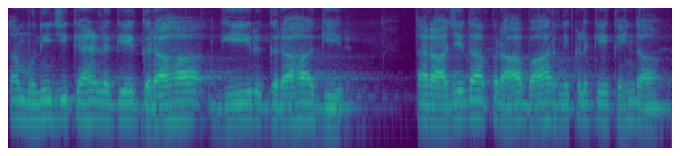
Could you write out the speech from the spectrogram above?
ਤਾਂ ਮੁਨੀ ਜੀ ਕਹਿਣ ਲੱਗੇ, ਗਰਾਹਾ ਗੀਰ ਗਰਾਹਾ ਗੀਰ। ਤਾਂ ਰਾਜੇ ਦਾ ਭਰਾ ਬਾਹਰ ਨਿਕਲ ਕੇ ਕਹਿੰਦਾ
